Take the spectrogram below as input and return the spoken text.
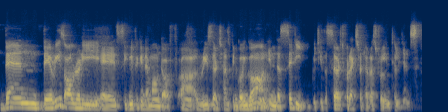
then there is already a significant amount of uh, research has been going on in the SETI, which is the search for extraterrestrial intelligence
